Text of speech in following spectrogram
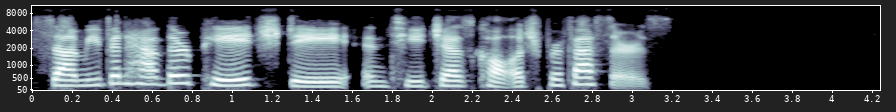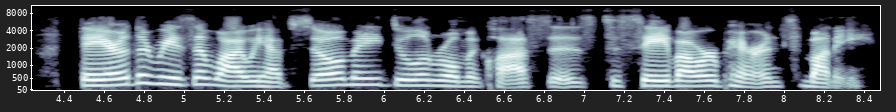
Some even have their PhD and teach as college professors. They are the reason why we have so many dual enrollment classes to save our parents money.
